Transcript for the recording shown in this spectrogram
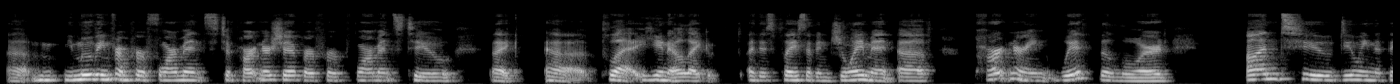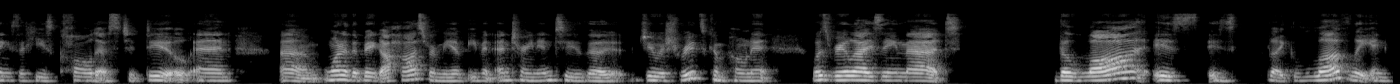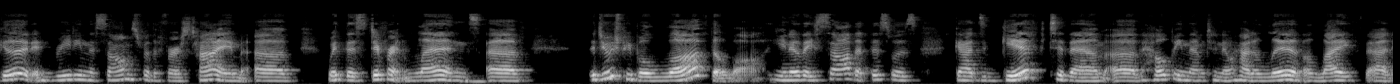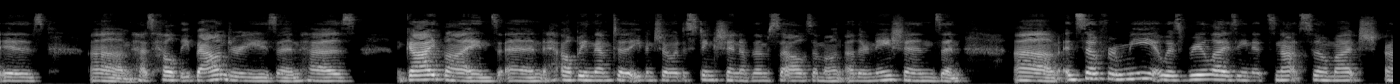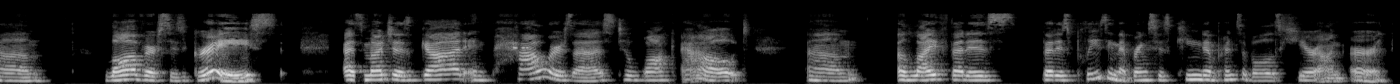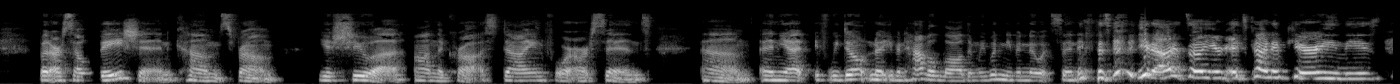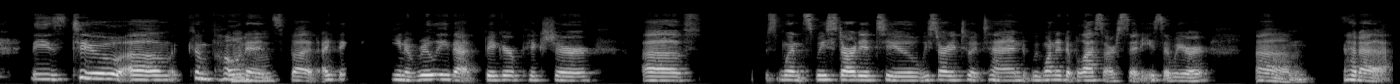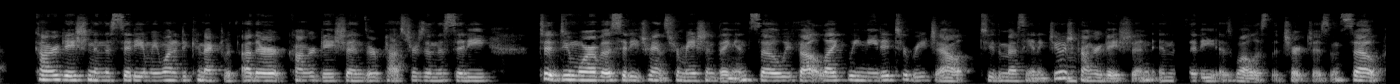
uh, moving from performance to partnership or performance to like uh, play, you know, like this place of enjoyment of partnering with the Lord unto doing the things that He's called us to do. And um, one of the big ahas for me of even entering into the Jewish roots component was realizing that the law is is like lovely and good and reading the Psalms for the first time of with this different lens of the Jewish people love the law. You know, they saw that this was God's gift to them of helping them to know how to live a life that is um, has healthy boundaries and has guidelines and helping them to even show a distinction of themselves among other nations. And um, and so for me it was realizing it's not so much um, law versus grace as much as God empowers us to walk out um, a life that is that is pleasing, that brings His kingdom principles here on earth. But our salvation comes from Yeshua on the cross, dying for our sins. Um, and yet, if we don't know, even have a law, then we wouldn't even know what sin is, you know. So you're, it's kind of carrying these these two um, components. Mm-hmm. But I think, you know, really that bigger picture of once we started to, we started to attend, we wanted to bless our city. So we were, um, had a congregation in the city and we wanted to connect with other congregations or pastors in the city to do more of a city transformation thing. And so we felt like we needed to reach out to the Messianic Jewish mm-hmm. congregation in the city as well as the churches. And so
